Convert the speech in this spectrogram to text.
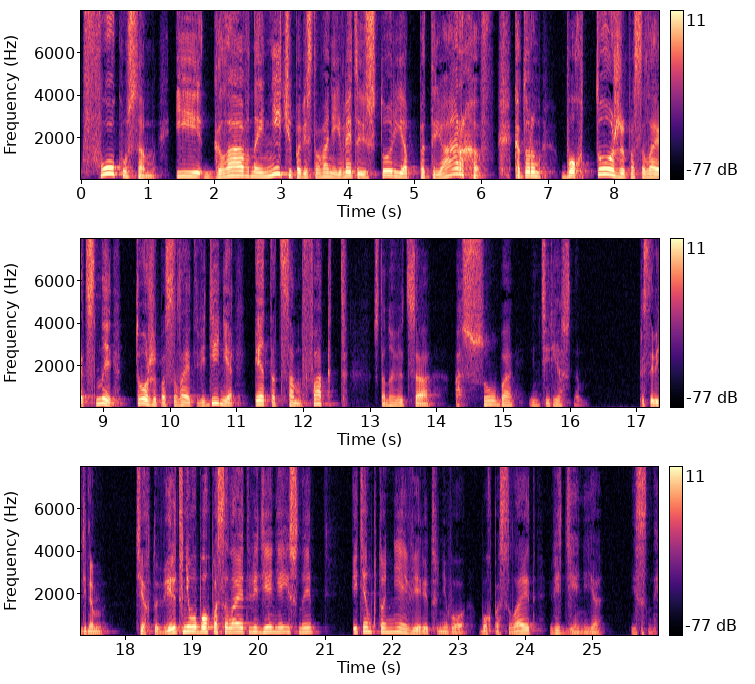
фокусом и главной нитью повествования является история патриархов, которым Бог тоже посылает сны, тоже посылает видения, этот сам факт становится особо интересным. Представителям тех, кто верит в Него, Бог посылает видения и сны, и тем, кто не верит в Него, Бог посылает видения и сны.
